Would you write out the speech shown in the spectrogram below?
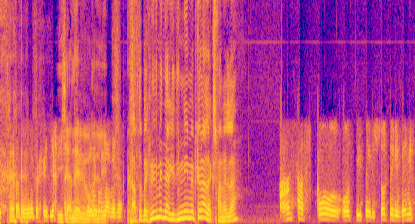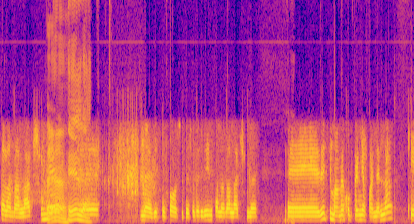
Στα κοντρό παιχνίδια. Είχε ανέβει Δεν πολύ. προλάβαινα. Από το παιχνίδι με την Αργεντινή, με ποιον άλλαξε φανέλα; Αν σας πω ότι οι περισσότεροι δεν ήθελαν να αλλάξουν. Ε, Έλα. ναι, δυστυχώς. Οι περισσότεροι δεν ήθελαν να αλλάξουν. Ε, δεν θυμάμαι, έχω πάρει μια φανέλα Και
